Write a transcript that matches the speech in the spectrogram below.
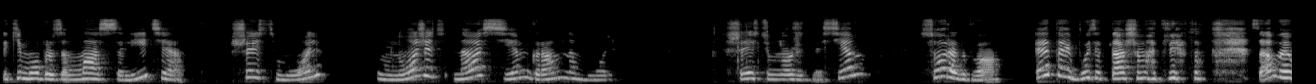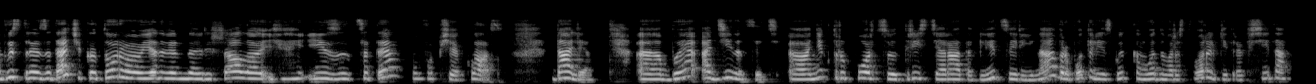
Таким образом, масса лития 6 моль умножить на 7 грамм на моль. 6 умножить на 7 – 42. Это и будет нашим ответом. Самая быстрая задача, которую я, наверное, решала из ЦТ. Ну, вообще, класс. Далее. B11. Э, э, некоторую порцию 3 стеарата глицерина обработали избытком водного раствора гидроксида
